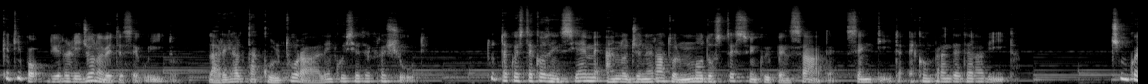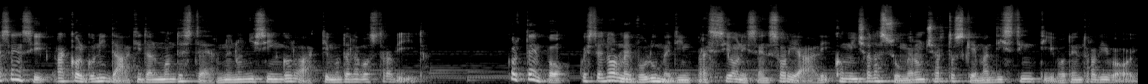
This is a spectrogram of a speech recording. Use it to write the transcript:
che tipo di religione avete seguito? La realtà culturale in cui siete cresciuti? Tutte queste cose insieme hanno generato il modo stesso in cui pensate, sentite e comprendete la vita. Cinque sensi raccolgono i dati dal mondo esterno in ogni singolo attimo della vostra vita. Col tempo, questo enorme volume di impressioni sensoriali comincia ad assumere un certo schema distintivo dentro di voi,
